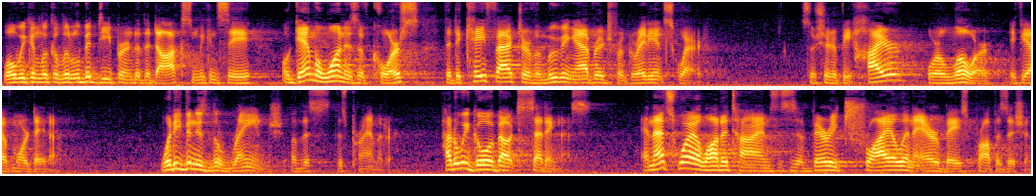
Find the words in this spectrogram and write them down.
Well, we can look a little bit deeper into the docs and we can see, well, gamma 1 is, of course, the decay factor of a moving average for gradient squared. So should it be higher or lower if you have more data? What even is the range of this, this parameter? How do we go about setting this? And that's why a lot of times this is a very trial and error based proposition.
